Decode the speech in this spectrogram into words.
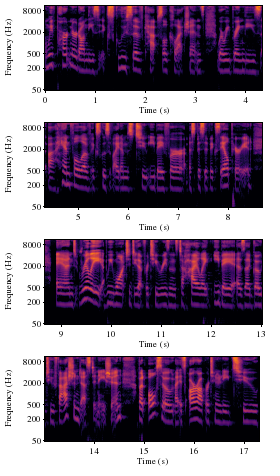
And we've partnered on these exclusive capsule collections where we bring these uh, handful of exclusive items to eBay for a specific sale sale period. And really, we want to do that for two reasons to highlight eBay as a go to fashion destination, but also uh, it's our opportunity to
